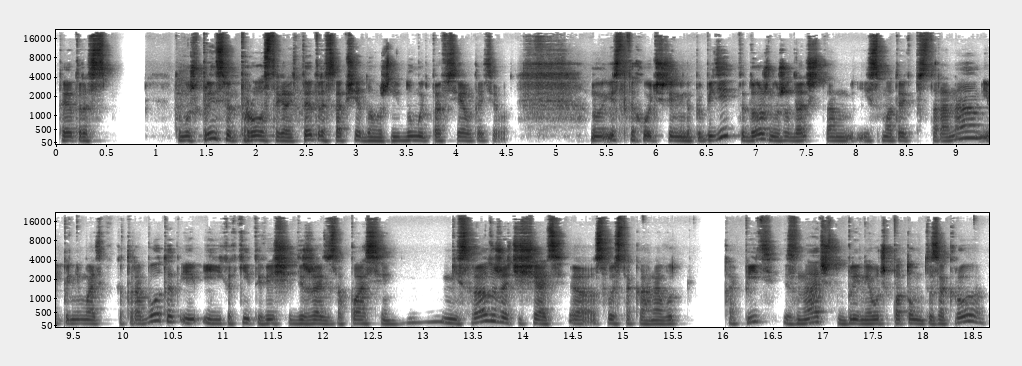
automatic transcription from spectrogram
Тетрис ты можешь, в принципе, просто играть в Тетрис, вообще можешь не думать про все вот эти вот. Но если ты хочешь именно победить, ты должен уже дальше там и смотреть по сторонам, и понимать, как это работает, и, и какие-то вещи держать в запасе. Не сразу же очищать э, свой стакан, а вот копить и знать, что, блин, я лучше потом это закрою.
